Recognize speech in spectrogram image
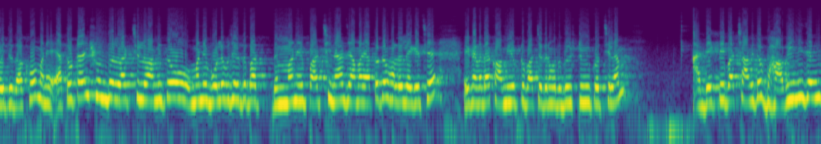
ওই তো দেখো মানে এতটাই সুন্দর লাগছিল, আমি তো মানে বলে বোঝাতে মানে পারছি না যে আমার এতটা ভালো লেগেছে। এখানে দেখো আমি একটু বাচ্চাদের মতো দুষ্টুমি করছিলাম আর দেখতেই পাচ্ছ, আমি তো ভাবিনি যে আমি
